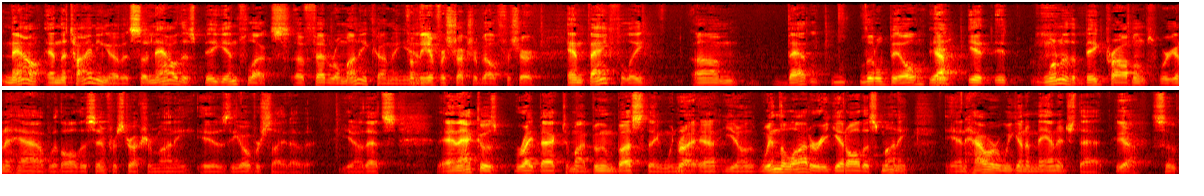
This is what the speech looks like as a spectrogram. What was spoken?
now and the timing of it. So now this big influx of federal money coming in. from in, the infrastructure bill for sure. and thankfully, um, that little bill, Yeah. it, it, it one of the big problems we're going to have with all this infrastructure money is the oversight of it. You know, that's and that goes right back to my boom bust thing. When Right. you, uh, you know, win the lottery, get all this money, and how are we going to manage that? Yeah. So,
